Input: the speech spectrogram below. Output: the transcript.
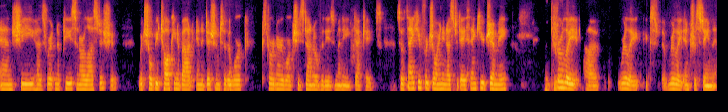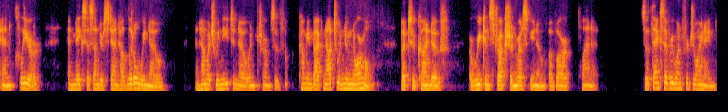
and she has written a piece in our last issue, which she'll be talking about in addition to the work, extraordinary work she's done over these many decades. So thank you for joining us today. Thank you, Jimmy truly, uh, really, really interesting and clear, and makes us understand how little we know and how much we need to know in terms of coming back not to a new normal, but to kind of a reconstruction, rest, you know, of our planet. So thanks everyone for joining,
